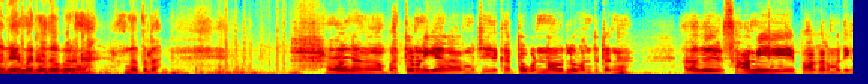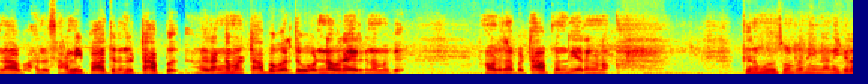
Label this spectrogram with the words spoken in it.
அதே மாதிரி அதோ பாருங்க இந்த இடத்துல. அதாவது நாங்கள் பத்தரை மணிக்கு ஏற ஆரம்பிச்சு இது கரெக்டாக ஒன் ஹவரில் வந்துட்டோங்க. அதாவது சாமி பார்க்குறோம் பார்த்தீங்களா அந்த சாமி பார்த்துட்டு வந்து டாப்பு ரங்கமலை டாப்புக்கு வரதுக்கு ஒன் ஹவர் ஆயிருக்கு நமக்கு. அவ்வளோதான் இப்போ டாப் வந்து இறங்கணும். திரும்பவும் சொல்கிறேன் நீங்கள் நினைக்கிற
